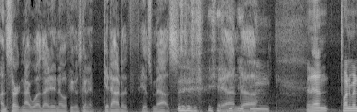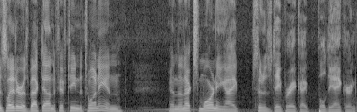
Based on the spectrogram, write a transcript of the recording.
uncertain I was. I didn't know if he was going to get out of his mess. and uh, and then 20 minutes later, it was back down to 15 to 20, and and the next morning, I as soon as daybreak, I pulled the anchor and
